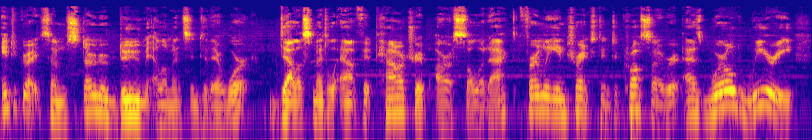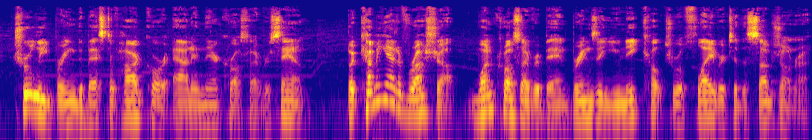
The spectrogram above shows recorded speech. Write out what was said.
integrate some stoner doom elements into their work. Dallas metal outfit Power Trip are a solid act, firmly entrenched into crossover, as World Weary truly bring the best of hardcore out in their crossover sound. But coming out of Russia, one crossover band brings a unique cultural flavor to the subgenre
